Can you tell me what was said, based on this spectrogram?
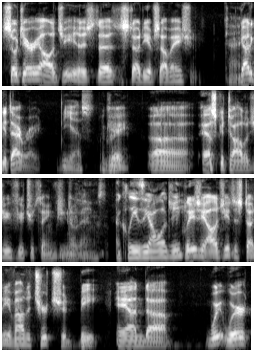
Soteriology is the study of salvation. Okay. Got to get that right. yes. Okay. Uh, eschatology, future things. You know that. Things. Ecclesiology. Ecclesiology, is the study of how the church should be, and uh, we're, we're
